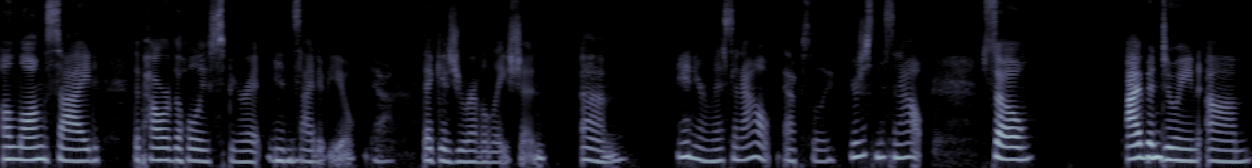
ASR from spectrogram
alongside the power of the Holy Spirit Mhm. inside of you Yeah. that gives you revelation, um, man, you're missing out. Absolutely. You're just missing out. So I've been doing um,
